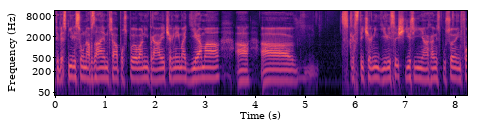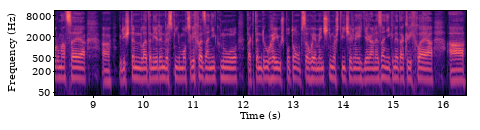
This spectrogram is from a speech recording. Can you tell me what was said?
ty vesmíry jsou navzájem třeba pospojovaný právě černýma dírama a, a skrz ty černé díry se šíří nějakým způsobem informace a, a když tenhle ten jeden vesmír moc rychle zaniknul, tak ten druhý už potom obsahuje menší množství černých děr a nezanikne tak rychle a, a,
